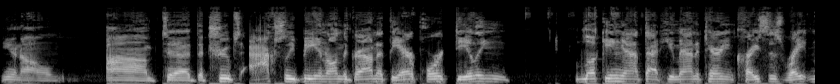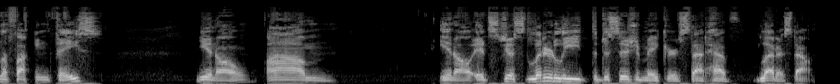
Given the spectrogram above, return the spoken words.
you know, um, to the troops actually being on the ground at the airport dealing looking at that humanitarian crisis right in the fucking face. You know, um, you know, it's just literally the decision makers that have let us down.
